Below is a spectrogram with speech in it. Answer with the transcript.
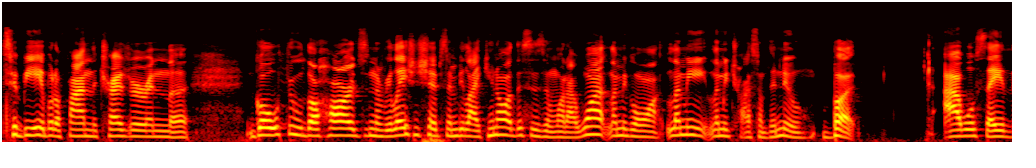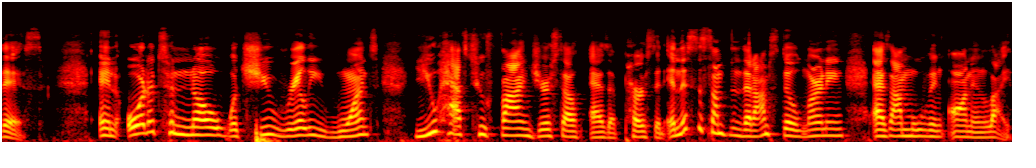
to be able to find the treasure and the go through the hards and the relationships and be like you know what this isn't what i want. Let me go on let me let me try something new. But i will say this in order to know what you really want, you have to find yourself as a person. And this is something that I'm still learning as I'm moving on in life.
